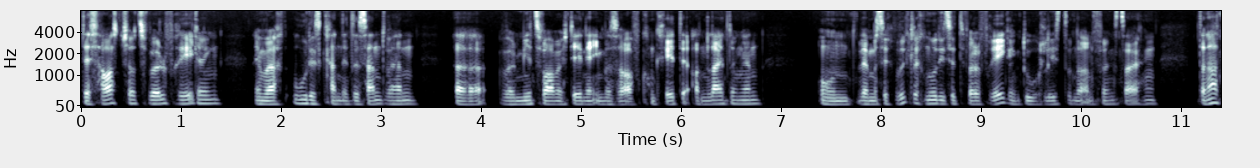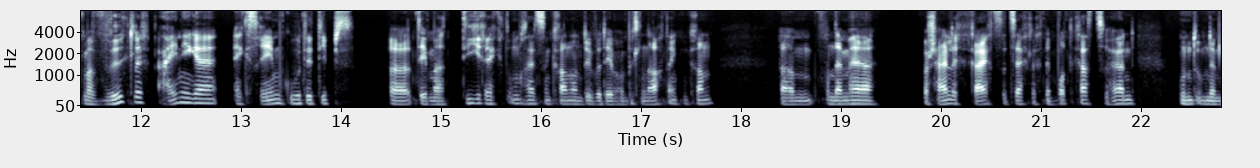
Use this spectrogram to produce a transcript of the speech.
das heißt schon zwölf Regeln. Ich habe mir gedacht, uh, das kann interessant werden, äh, weil wir zwar stehen ja immer so auf konkrete Anleitungen. Und wenn man sich wirklich nur diese zwölf Regeln durchliest, unter Anführungszeichen, dann hat man wirklich einige extrem gute Tipps, äh, die man direkt umsetzen kann und über die man ein bisschen nachdenken kann. Ähm, von dem her, wahrscheinlich reicht es tatsächlich, den Podcast zu hören. Und um dem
